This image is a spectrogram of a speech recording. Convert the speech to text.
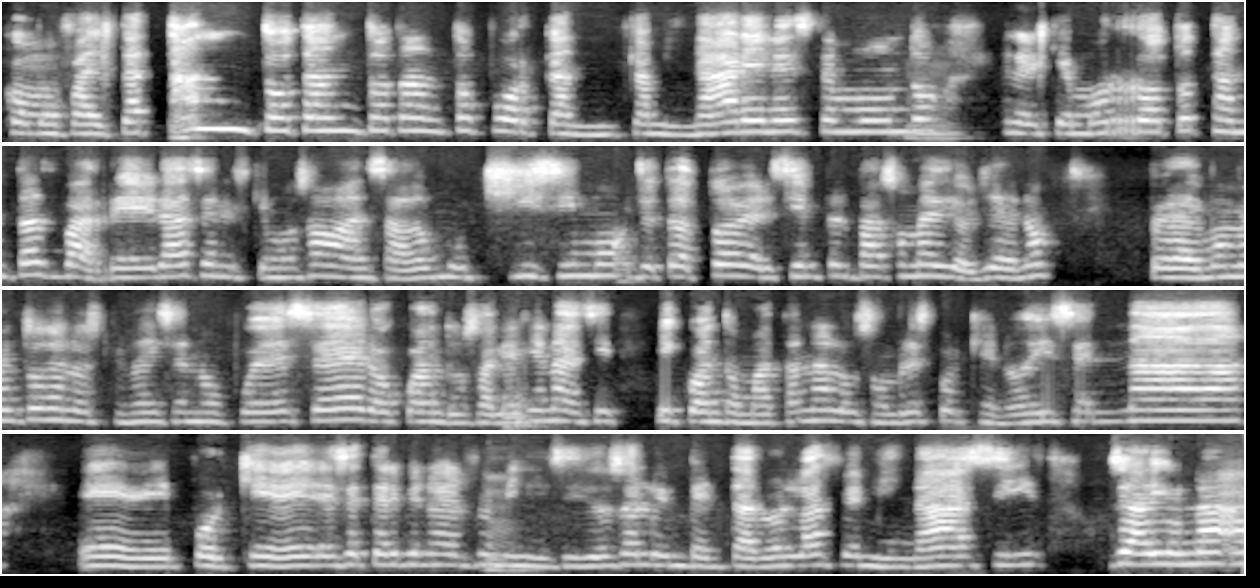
como falta tanto, tanto, tanto por caminar en este mundo en el que hemos roto tantas barreras, en el que hemos avanzado muchísimo. Yo trato de ver siempre el vaso medio lleno, pero hay momentos en los que uno dice, no puede ser, o cuando sale alguien a decir, y cuando matan a los hombres, ¿por qué no dicen nada? Eh, porque ese término del feminicidio se lo inventaron las feminazis, o sea, hay una,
